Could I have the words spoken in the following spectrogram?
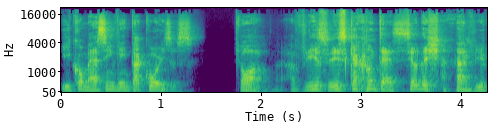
e começa a inventar coisas. Ó, isso, isso que acontece. Se eu deixar, viu?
